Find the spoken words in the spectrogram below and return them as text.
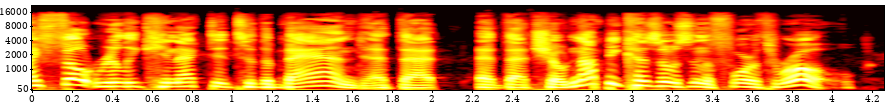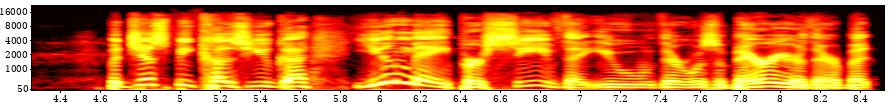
I felt really connected to the band at that at that show, not because I was in the fourth row, but just because you got you may perceive that you there was a barrier there, but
